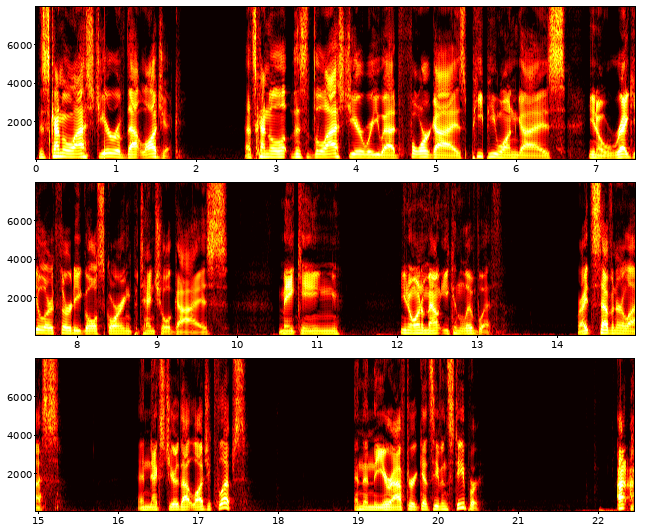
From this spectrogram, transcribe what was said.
This is kind of the last year of that logic. That's kind of this is the last year where you add four guys, PP one guys, you know, regular thirty goal scoring potential guys, making, you know, an amount you can live with, right? Seven or less, and next year that logic flips, and then the year after it gets even steeper. I,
